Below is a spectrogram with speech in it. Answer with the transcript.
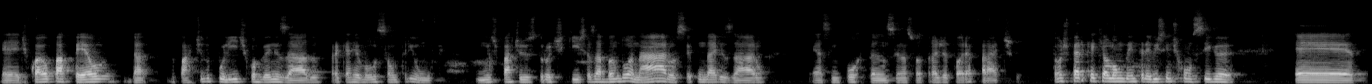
É, de qual é o papel da, do partido político organizado para que a revolução triunfe. Muitos partidos trotskistas abandonaram ou secundarizaram essa importância na sua trajetória prática. Então, espero que aqui ao longo da entrevista a gente consiga é,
